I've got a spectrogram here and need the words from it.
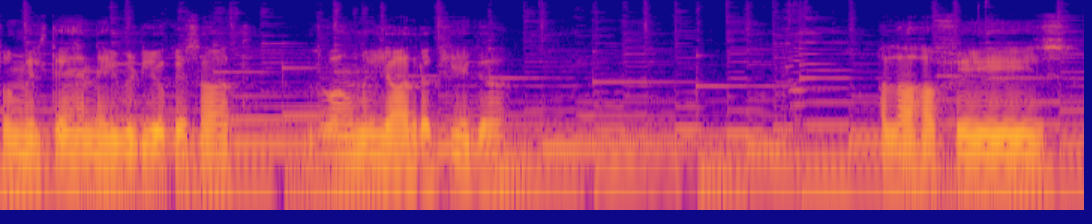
तो मिलते हैं नई वीडियो के साथ। दुआओं में याद रखिएगा। अल्लाह हाफिज़।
